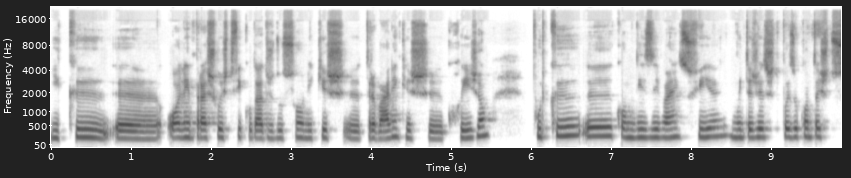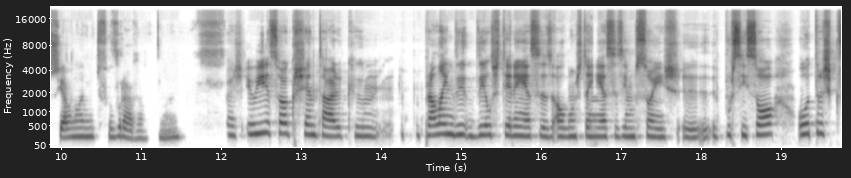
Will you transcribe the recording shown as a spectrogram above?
e que uh, olhem para as suas dificuldades do sono e que as uh, trabalhem, que as uh, corrijam, porque, como dizia bem Sofia, muitas vezes depois o contexto social não é muito favorável, não é? Eu ia só acrescentar que, para além de, de eles terem essas, alguns têm essas emoções uh, por si só, outras que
